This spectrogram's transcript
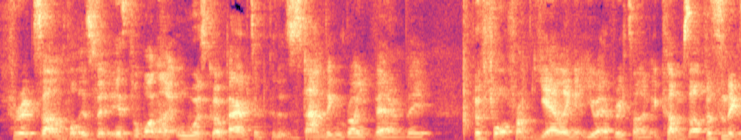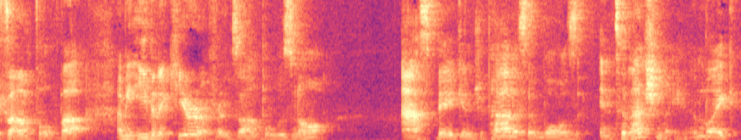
for example, is the, is the one I always go back to because it's standing right there in the, the forefront yelling at you every time it comes up as an example. But, I mean, even Akira, for example, was not as big in Japan as it was internationally. And, like,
